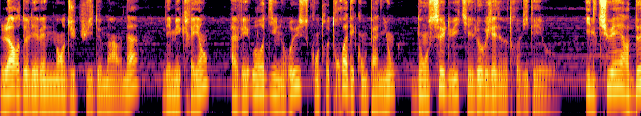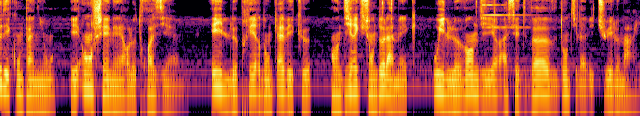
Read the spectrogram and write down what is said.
lors de l'événement du puits de Maona, les mécréants avaient ourdi une ruse contre trois des compagnons, dont celui qui est l'objet de notre vidéo. Ils tuèrent deux des compagnons et enchaînèrent le troisième, et ils le prirent donc avec eux en direction de la Mecque, où ils le vendirent à cette veuve dont il avait tué le mari.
